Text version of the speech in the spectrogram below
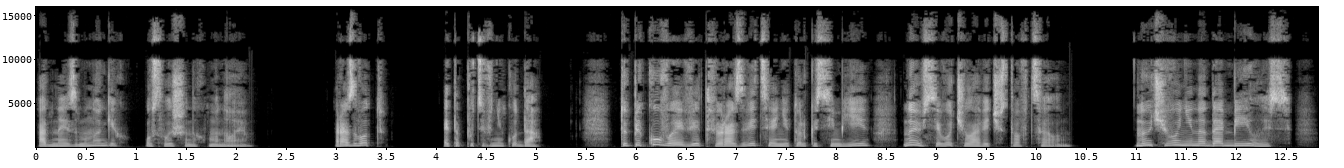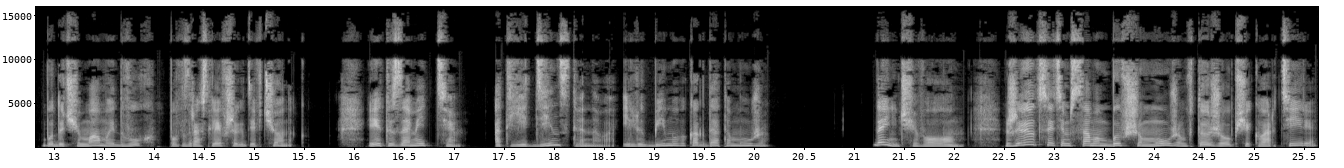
одна из многих, услышанных мною. Развод — это путь в никуда. Тупиковая ветвь развития не только семьи, но и всего человечества в целом. Ну и чего Нина добилась, будучи мамой двух повзрослевших девчонок. И это, заметьте, от единственного и любимого когда-то мужа. Да ничего, живет с этим самым бывшим мужем в той же общей квартире,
